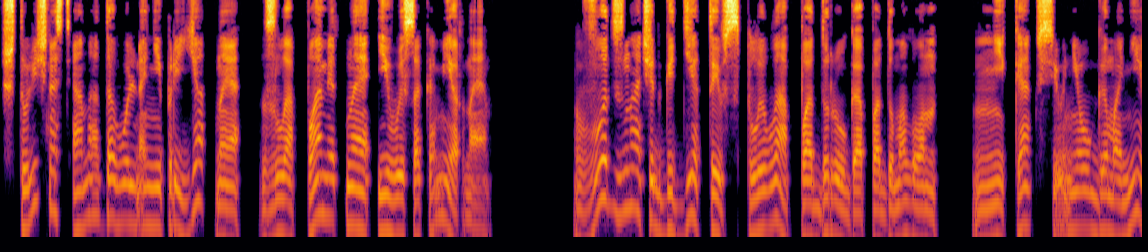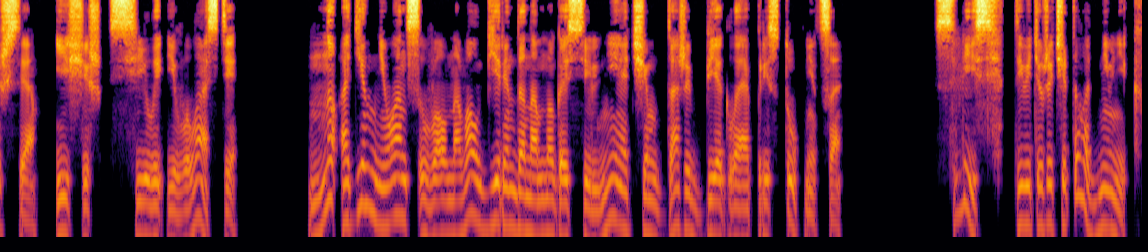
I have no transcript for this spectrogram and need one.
что личность она довольно неприятная, злопамятная и высокомерная. «Вот, значит, где ты всплыла, подруга», – подумал он. «Никак все не угомонишься, ищешь силы и власти». Но один нюанс волновал Геренда намного сильнее, чем даже беглая преступница. «Слизь, ты ведь уже читала дневник?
